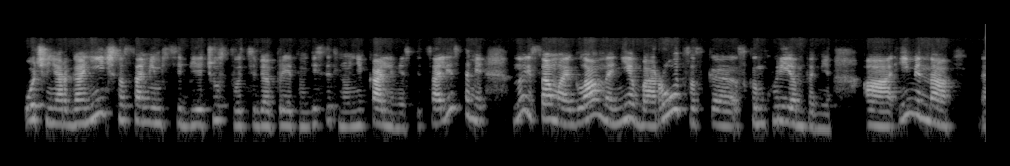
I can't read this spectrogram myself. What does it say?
очень органично самим себе, чувствовать себя при этом действительно уникальными специалистами. Ну и самое главное, не бороться с, с конкурентами, а именно э,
